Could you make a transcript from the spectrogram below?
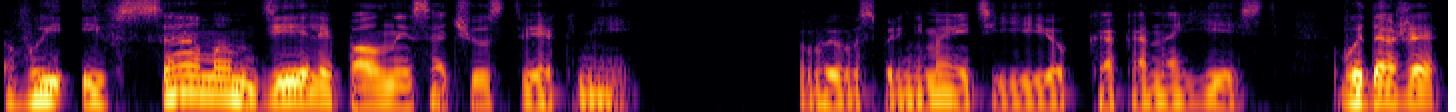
вы и в самом деле полны сочувствия к ней. Вы воспринимаете ее, как она есть. Вы даже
